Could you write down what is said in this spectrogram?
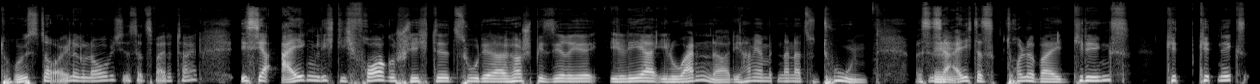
Tröstereule, glaube ich, ist der zweite Teil, ist ja eigentlich die Vorgeschichte zu der Hörspielserie Ilea Iluanda. Die haben ja miteinander zu tun. Es ist ja Hm. eigentlich das Tolle bei Kiddings, Kid, Kidnix,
